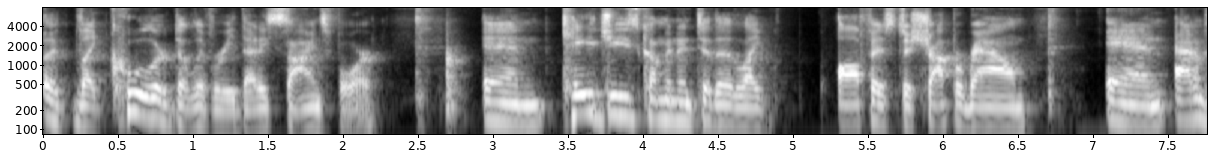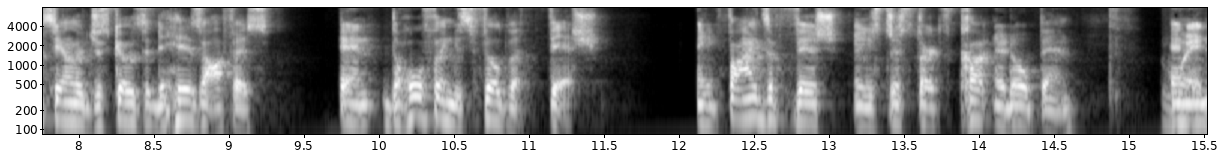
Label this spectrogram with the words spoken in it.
uh, like cooler delivery that he signs for and kg's coming into the like office to shop around and adam sandler just goes into his office and the whole thing is filled with fish and he finds a fish and he just starts cutting it open and Wait, in-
